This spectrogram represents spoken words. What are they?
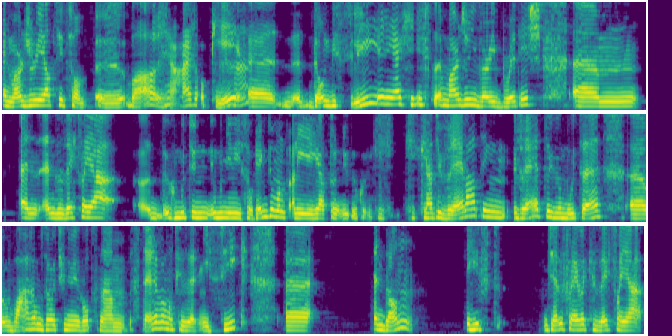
En Marjorie had zoiets van, eh, wat, raar, oké. Aha. eh, don't be silly, reageert eh, Marjorie, very British. Ehm, en, en ze zegt van, ja, je moet je, je moet je niet zo gek doen, want allee, je, gaat, je, je- gaat je vrijlating, vrijheid tegemoet. Hè. Waarom zou je nu in godsnaam sterven, want je bent niet ziek? Eh, en dan heeft Jennifer eigenlijk gezegd van, ja,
